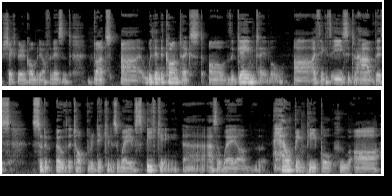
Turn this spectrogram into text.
Shakespearean comedy often isn't. But uh, within the context of the game table, uh, I think it's easy to have this sort of over the top, ridiculous way of speaking uh, as a way of helping people who are,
